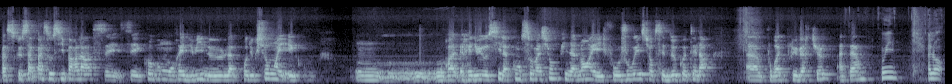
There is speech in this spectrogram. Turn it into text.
Parce que ça passe aussi par là, c'est comment on réduit la production et, et on, réduit aussi la consommation finalement et il faut jouer sur ces deux côtés-là. Euh, pour être plus vertueux à terme Oui. Alors,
